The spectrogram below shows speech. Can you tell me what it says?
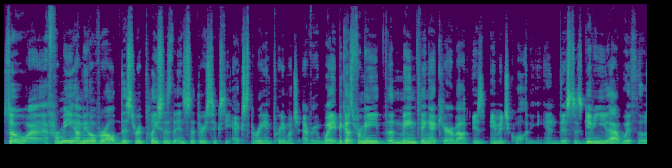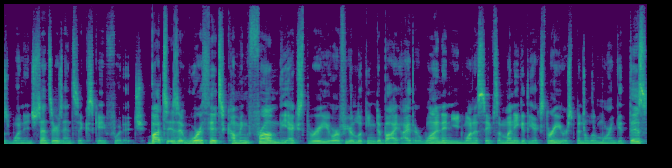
So uh, for me, I mean, overall, this replaces the Insta360 X3 in pretty much every way, because for me, the main thing I care about is image quality, and this is giving you that with those one inch sensors and 6K footage. But is it worth it coming from the X3, or if you're looking to buy either one and you'd wanna save some money, get the X3 or spend a little more and get this?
